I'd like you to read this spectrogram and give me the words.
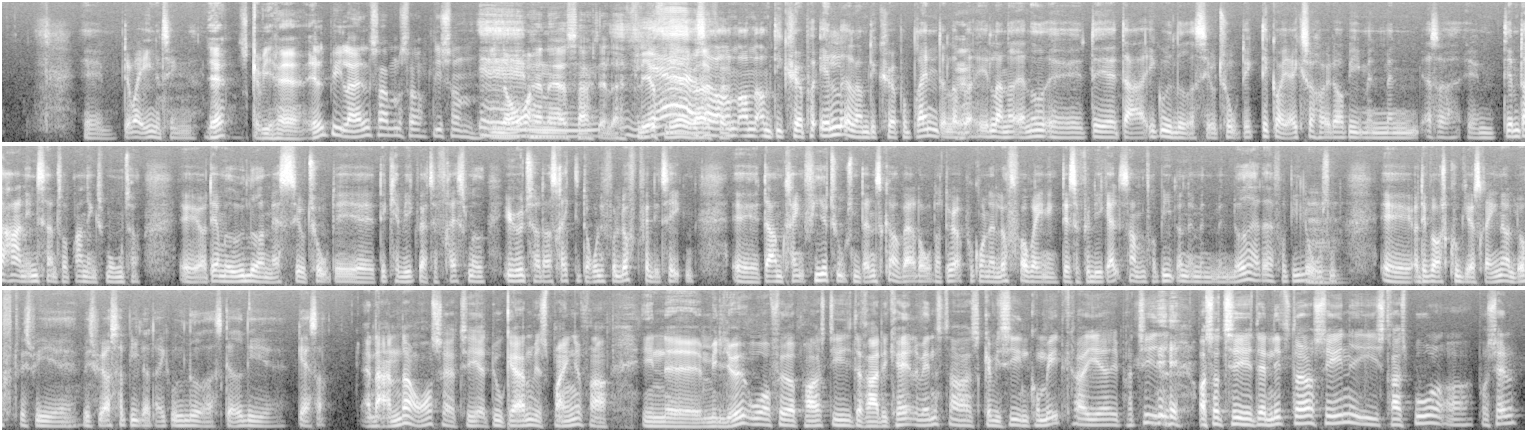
Øh, det var en af tingene. Ja, skal vi have elbiler alle sammen så, ligesom øh, i Norge, han har sagt, eller flere ja, flere i altså, hvert fald? Om, om, om de kører på el, eller om de kører på brint, eller ja. et eller andet andet, øh, det, der ikke udleder CO2, det, det går jeg ikke så højt op i, men, men altså, øh, dem, der har en intern forbrændingsmotor, øh, og dermed udleder en masse CO2, det, det kan vi ikke være tilfreds med. I øvrigt så er det også rigtig dårligt for luftkvaliteten. Øh, der er omkring 4.000 danskere hvert år, der dør på grund af luftforurening. Det er selvfølgelig ikke alt sammen fra bilerne, men, men noget af det er fra bilosen. Mm. Øh, og det vil også kunne give os renere luft, hvis vi, øh, hvis vi også har biler, der ikke udleder skadelige øh, gasser. Er der andre årsager til, at du gerne vil springe fra en øh, miljøordførerpost i det radikale venstre, skal vi sige en kometkarriere i partiet, og så til den lidt større scene i Strasbourg og Bruxelles?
